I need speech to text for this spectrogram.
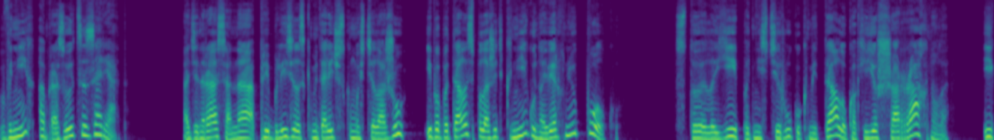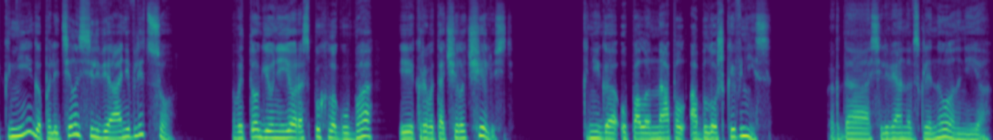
в них образуется заряд. Один раз она приблизилась к металлическому стеллажу и попыталась положить книгу на верхнюю полку. Стоило ей поднести руку к металлу, как ее шарахнуло, и книга полетела Сильвиане в лицо. В итоге у нее распухла губа и кровоточила челюсть. Книга упала на пол обложкой вниз. Когда Сильвиана взглянула на нее,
